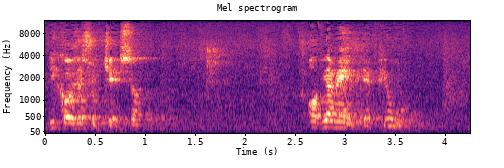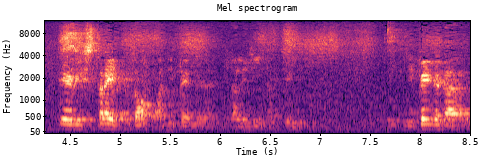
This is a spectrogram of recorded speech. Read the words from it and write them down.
di cosa è successo. Ovviamente più è ristretto ma dipende dalle libre quindi dipende da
